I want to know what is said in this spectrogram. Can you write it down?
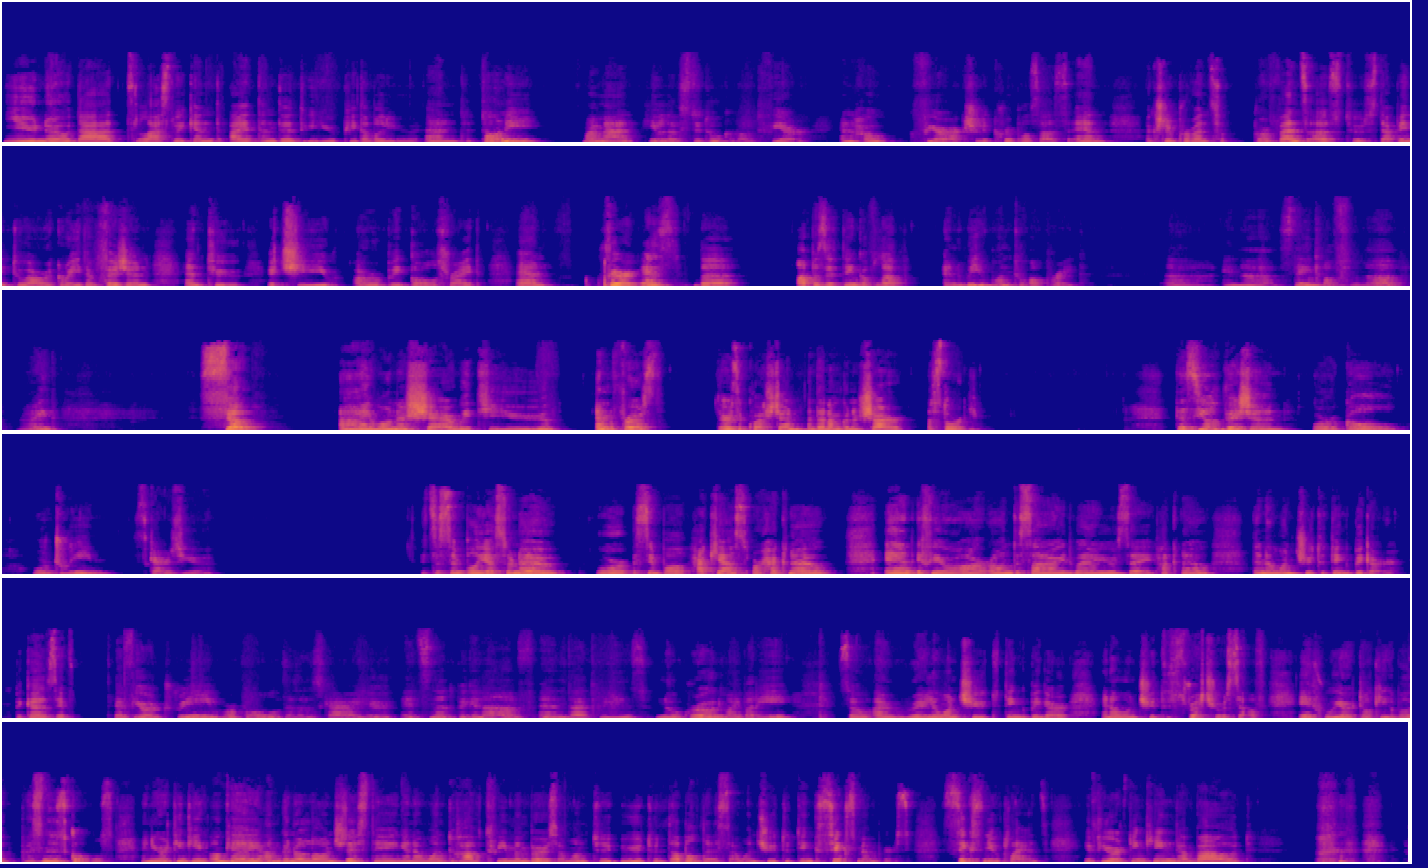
you know that last weekend I attended UPW and Tony, my man, he loves to talk about fear and how fear actually cripples us and actually prevents prevents us to step into our greater vision and to achieve our big goals, right? And fear is the opposite thing of love and we want to operate uh, in a state of love, right? So, I want to share with you, and first, there's a question, and then I'm going to share a story. Does your vision or goal or dream scares you? It's a simple yes or no, or a simple heck yes or heck no. And if you are on the side where you say heck no, then I want you to think bigger. Because if if your dream or goal doesn't scare you, it's not big enough, and that means no growth, my buddy. So I really want you to think bigger and I want you to stretch yourself. If we are talking about business goals and you're thinking, okay, I'm gonna launch this thing and I want to have three members, I want to, you to double this. I want you to think six members, six new clients. If you're thinking about,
